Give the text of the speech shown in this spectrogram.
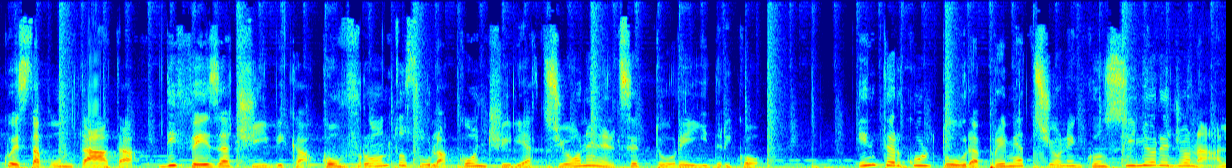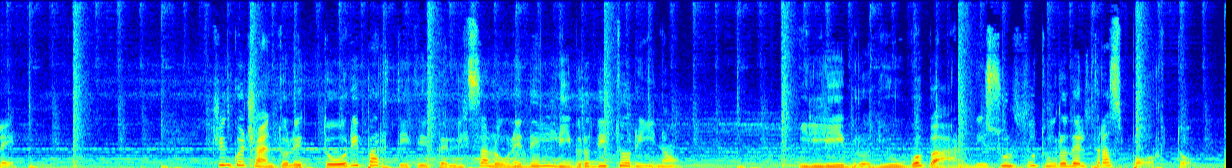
Questa puntata, difesa civica, confronto sulla conciliazione nel settore idrico. Intercultura, premiazione in Consiglio regionale. 500 lettori partiti per il Salone del Libro di Torino. Il libro di Ugo Bardi sul futuro del trasporto.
